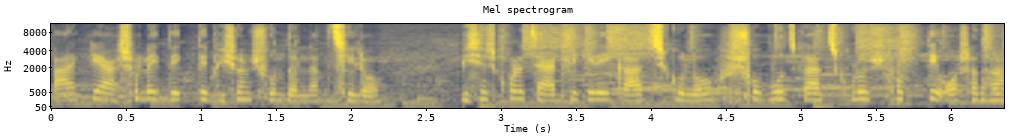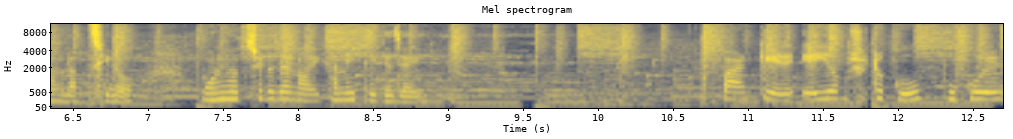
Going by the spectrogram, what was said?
পার্কটি আসলেই দেখতে ভীষণ সুন্দর লাগছিল। বিশেষ করে চারদিকের এই গাছগুলো, সবুজ গাছগুলো সত্যি অসাধারণ লাগছিল। মনে হচ্ছিল যেন এখানেই থেকে যাই। পার্কের এই অংশটুকু পুকুরের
